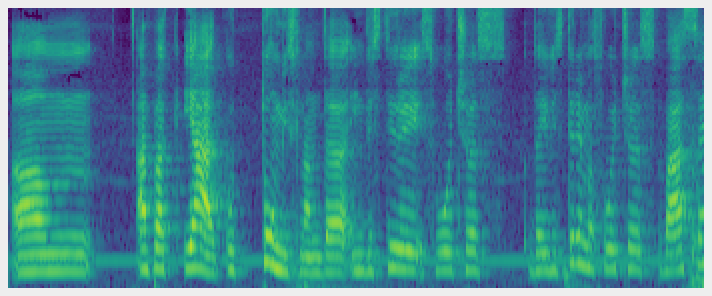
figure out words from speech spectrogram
Um, ampak ja, v to mislim, da investiraj svoj čas. Da investiramo svoj čas vase,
